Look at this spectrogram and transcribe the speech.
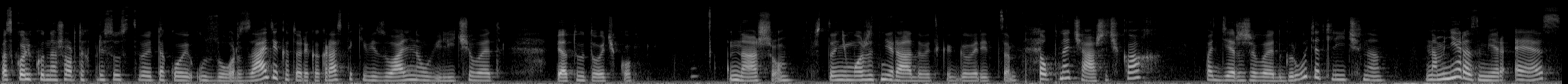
поскольку на шортах присутствует такой узор сзади, который как раз-таки визуально увеличивает пятую точку нашу, что не может не радовать, как говорится. Топ на чашечках, поддерживает грудь отлично. На мне размер S,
